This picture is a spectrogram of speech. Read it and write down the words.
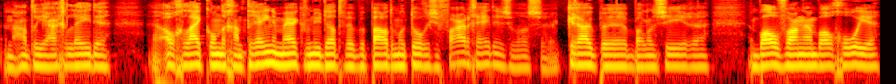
een aantal jaar geleden al gelijk konden gaan trainen, merken we nu dat we bepaalde motorische vaardigheden, zoals kruipen, balanceren, een bal vangen, een bal gooien,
